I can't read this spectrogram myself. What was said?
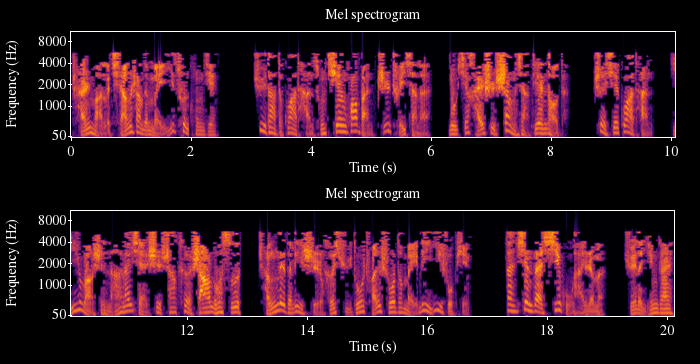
缠满了墙上的每一寸空间。巨大的挂毯从天花板直垂下来。有些还是上下颠倒的。这些挂毯以往是拿来显示沙克沙罗斯城内的历史和许多传说的美丽艺术品，但现在西古来人们觉得应该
